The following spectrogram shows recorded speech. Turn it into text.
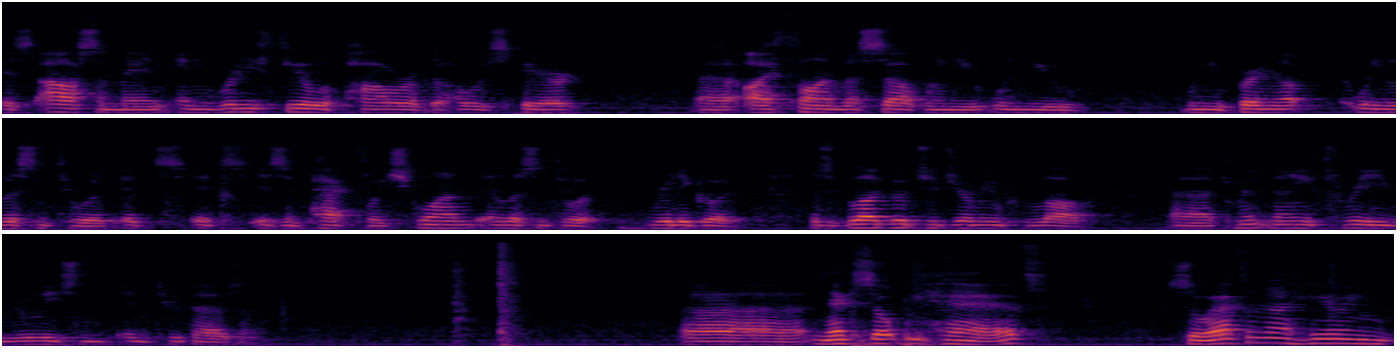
It's awesome, man, and you really feel the power of the Holy Spirit. Uh, I find myself when you when you when you bring up when you listen to it, it's it's is impactful. You should go on and listen to it. Really good. It's Bloodgood to Germany with Love. Uh, Commute 93, released in, in 2000. Uh, next up we have, so after not hearing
